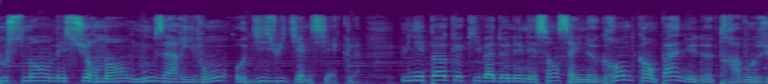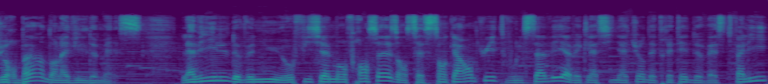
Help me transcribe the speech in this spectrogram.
Doucement mais sûrement, nous arrivons au XVIIIe siècle, une époque qui va donner naissance à une grande campagne de travaux urbains dans la ville de Metz. La ville, devenue officiellement française en 1648, vous le savez, avec la signature des traités de Westphalie,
